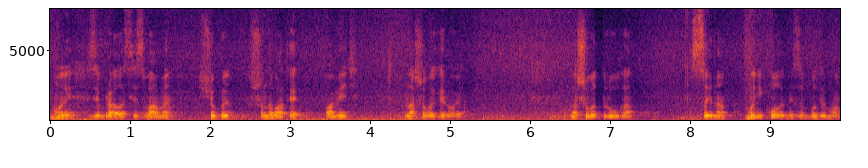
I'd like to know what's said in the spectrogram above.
ми зібралися з вами, щоб шанувати пам'ять нашого героя, нашого друга, сина. Ми ніколи не забудемо,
